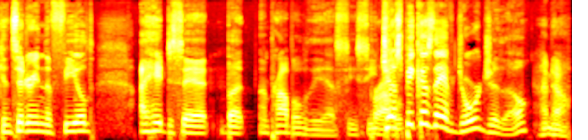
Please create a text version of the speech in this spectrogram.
Considering the field, I hate to say it, but I'm probably the SEC. Prob- Just because they have Georgia, though. I know.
